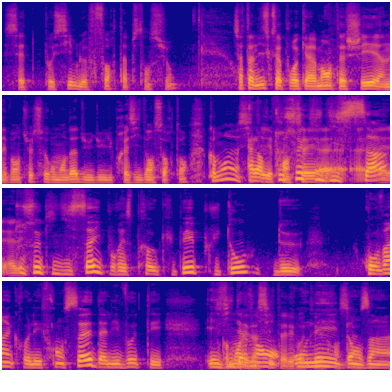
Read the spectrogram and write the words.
cette possible forte abstention? Certains disent que ça pourrait carrément entacher un éventuel second mandat du, président sortant. Comment inciter Alors, les tous Français ceux qui disent ça, tous ceux qui disent ça, ils pourraient se préoccuper plutôt de convaincre les Français d'aller voter. Évidemment, on est, dans un,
